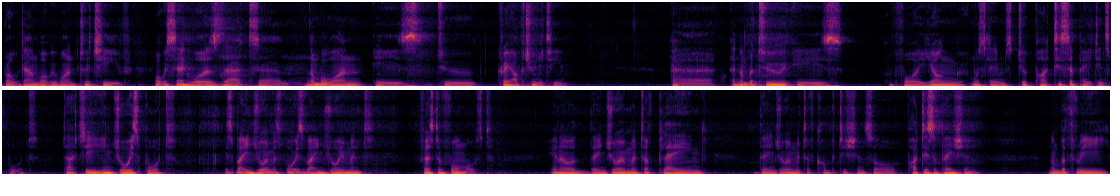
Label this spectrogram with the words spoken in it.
broke down what we want to achieve, what we said was that um, number one is to create opportunity. Uh, and number two is for young Muslims to participate in sport, to actually enjoy sport. It's about enjoyment. Sport is about enjoyment, first and foremost. You know, the enjoyment of playing, the enjoyment of competition. So, participation. Number three,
